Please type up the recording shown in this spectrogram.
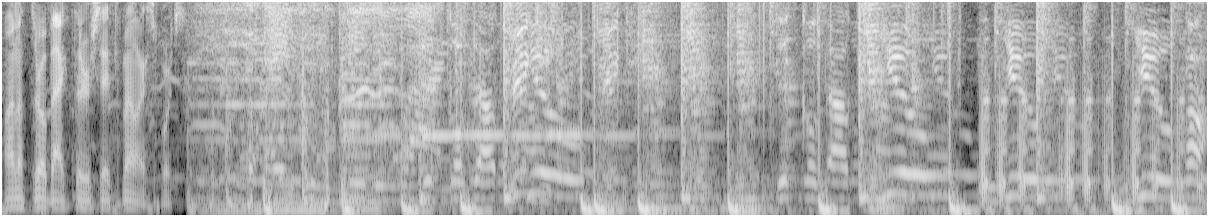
on a Throwback Thursday. It's Mile High Sports. This goes out to you. This goes out to you, and you, you. Uh.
